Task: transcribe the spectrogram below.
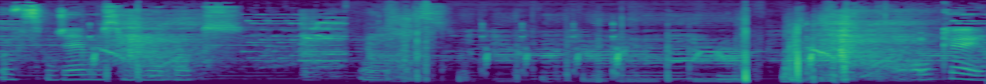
15 Gems, Mega Box. Nichts. Okay.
